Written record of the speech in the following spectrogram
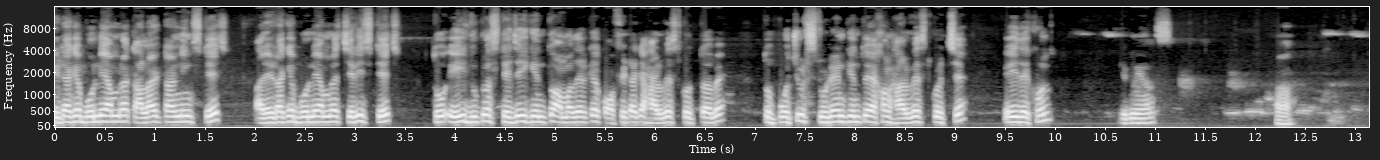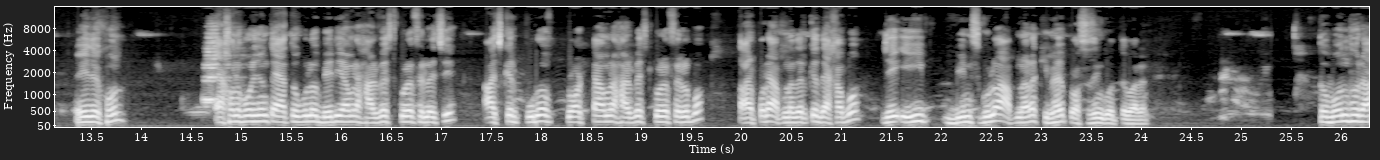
এটাকে বলি আমরা কালার টার্নিং স্টেজ আর এটাকে বলি আমরা চেরি স্টেজ তো এই দুটো স্টেজেই কিন্তু আমাদেরকে কফিটাকে হারভেস্ট করতে হবে। তো প্রচুর স্টুডেন্ট কিন্তু এখন হারভেস্ট করছে। এই দেখুন. হ্যাঁ এই দেখুন, এখনও পর্যন্ত এতগুলো বেরিয়ে আমরা হারভেস্ট করে ফেলেছি। আজকের পুরো প্লটটা আমরা হারভেস্ট করে ফেলব। তারপরে আপনাদেরকে দেখাবো যে এই বিনসগুলো আপনারা কীভাবে প্রসেসিং করতে পারেন। তো বন্ধুরা,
